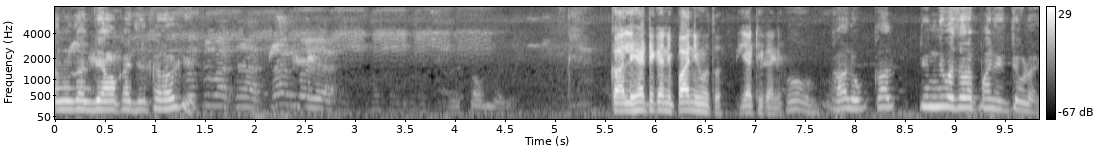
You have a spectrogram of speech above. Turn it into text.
अनुदान द्यावं काहीतरी करावं की? काल ह्या ठिकाणी पाणी होतं या ठिकाणी. हो काल काल तीन दिवस झालं पाणी तेवढं आहे.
